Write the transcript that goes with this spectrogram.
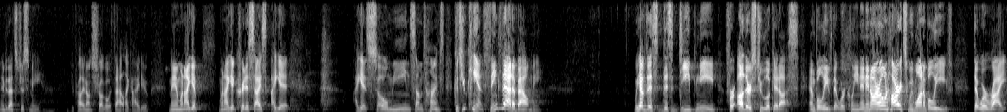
Maybe that's just me. You probably don't struggle with that like I do. Man, when I get when I get criticized, I get I get so mean sometimes because you can't think that about me. We have this, this deep need for others to look at us and believe that we're clean. And in our own hearts, we want to believe that we're right.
